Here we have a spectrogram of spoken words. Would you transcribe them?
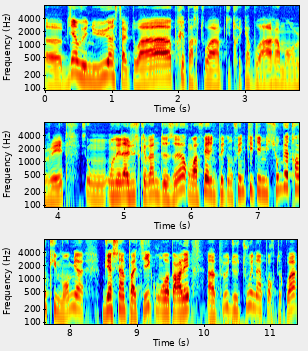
Euh, bienvenue, installe-toi, prépare-toi un petit truc à boire, à manger. On, est là jusqu'à 22h, on va faire une, petite- émission bien tranquillement, bien, bien sympathique, où on va parler un peu de tout et n'importe quoi.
